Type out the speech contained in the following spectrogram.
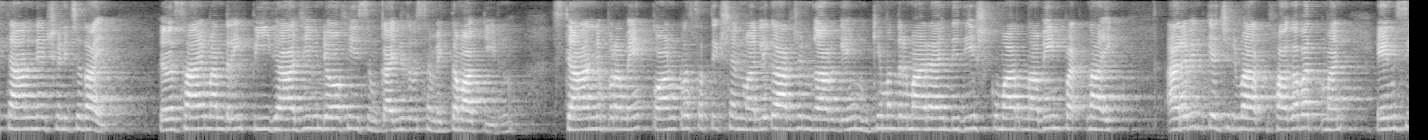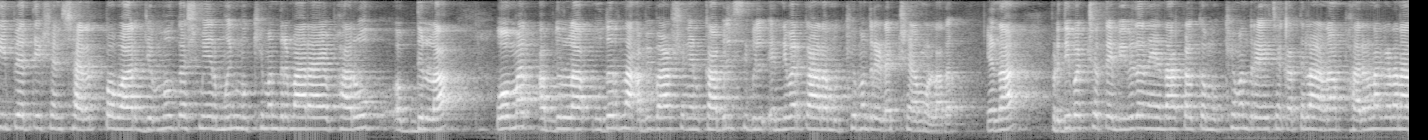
സ്റ്റാലിനെ ക്ഷണിച്ചതായി വ്യവസായ മന്ത്രി പി രാജീവിന്റെ ഓഫീസും കഴിഞ്ഞ ദിവസം വ്യക്തമാക്കിയിരുന്നു. സ്റ്റാലിന് പുറമെ കോൺഗ്രസ് അധ്യക്ഷൻ മല്ലികാർജുൻ ഖാർഗെ മുഖ്യമന്ത്രിമാരായ നിതീഷ് കുമാർ നവീൻ പട്നായിക് അരവിന്ദ് കെജ്രിവാൾ ഭഗവത് മൻ എൻ സി പി അധ്യക്ഷൻ ശരത് പവാർ ജമ്മു കശ്മീർ മുൻ മുഖ്യമന്ത്രിമാരായ ഫറൂഖ് അബ്ദുള്ള ഒമർ അബ്ദുള്ള മുതിർന്ന അഭിഭാഷകൻ കപിൽ സിബിൽ എന്നിവർക്കാണ് മുഖ്യമന്ത്രിയുടെ ക്ഷണമുള്ളത് എന്നാൽ പ്രതിപക്ഷത്തെ വിവിധ നേതാക്കൾക്ക് മുഖ്യമന്ത്രി അയച്ച കത്തിലാണ് ഭരണഘടനാ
